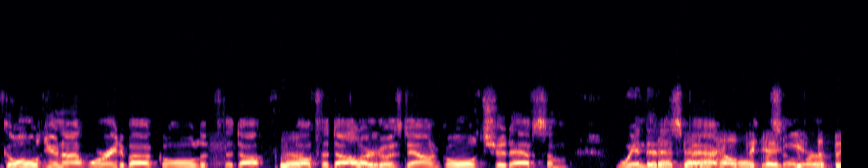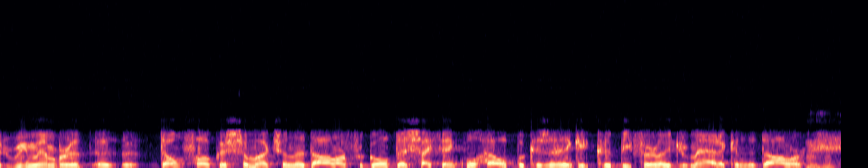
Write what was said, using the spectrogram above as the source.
gold, you're not worried about gold if the do- no, well, if the dollar no. goes down, gold should have some wind at that, its back. Help. It, uh, but remember, uh, uh, don't focus so much on the dollar for gold. This, I think, will help because I think it could be fairly dramatic in the dollar. Mm-hmm.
